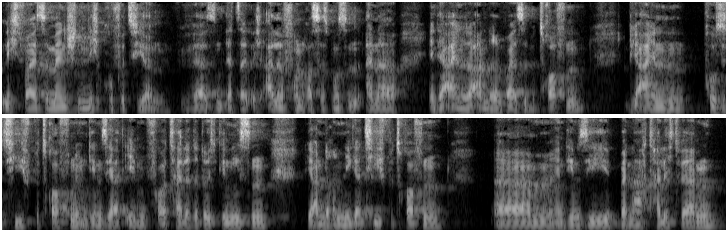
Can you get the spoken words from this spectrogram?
nicht weiße Menschen nicht profitieren. Wir sind letztendlich alle von Rassismus in einer in der einen oder anderen Weise betroffen. Die einen positiv betroffen, indem sie halt eben Vorteile dadurch genießen, die anderen negativ betroffen ähm, indem sie benachteiligt werden.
